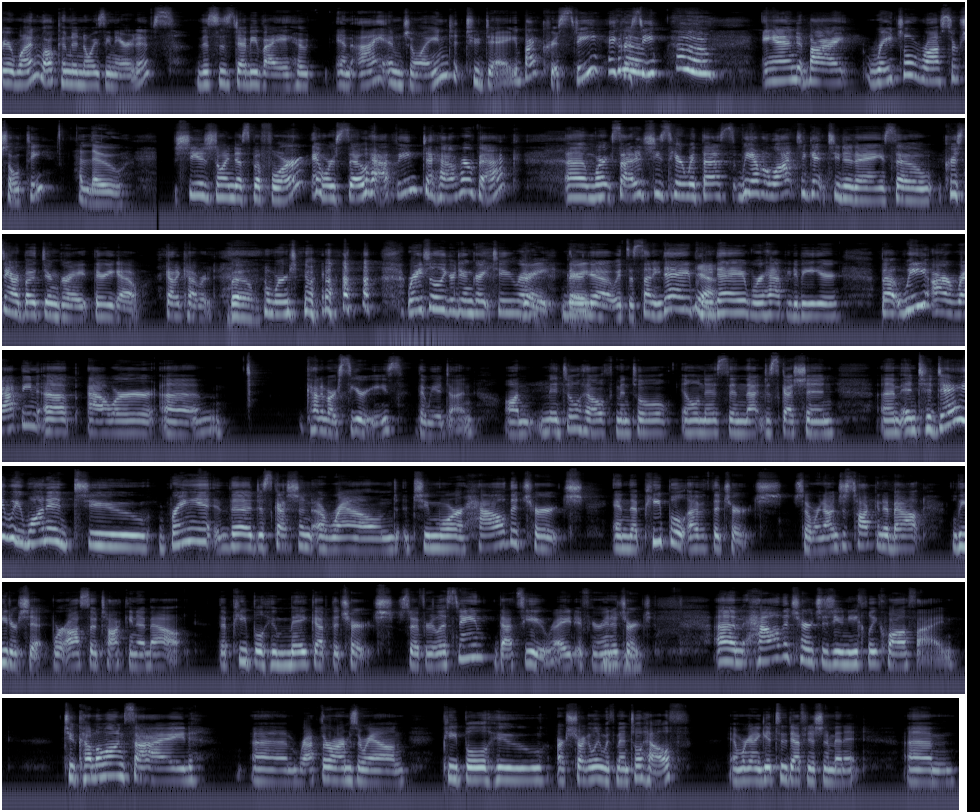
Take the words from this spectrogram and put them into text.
Everyone. Welcome to Noisy Narratives. This is Debbie Vallejo, and I am joined today by Christy. Hey, Christy. Hello. And by Rachel Rosser Schulte. Hello. She has joined us before, and we're so happy to have her back. Um, we're excited she's here with us. We have a lot to get to today, so Christy and I are both doing great. There you go. Got it covered. Boom. We're doing Rachel, you're doing great too, right? Great, There you go. It's a sunny day, pretty Yeah. day. We're happy to be here. But we are wrapping up our um, kind of our series that we had done on mental health, mental illness, and that discussion. Um, and today we wanted to bring it, the discussion around to more how the church and the people of the church. So we're not just talking about leadership, we're also talking about the people who make up the church. So if you're listening, that's you, right? If you're in a church, um, how the church is uniquely qualified to come alongside, um, wrap their arms around people who are struggling with mental health. And we're going to get to the definition in a minute. Um,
